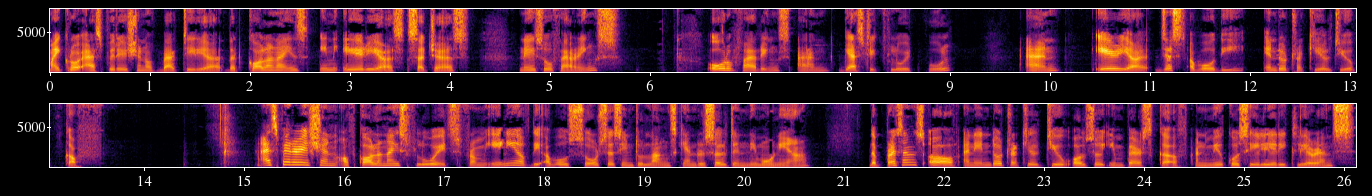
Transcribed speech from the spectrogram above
microaspiration of bacteria that colonize in areas such as nasopharynx, oropharynx and gastric fluid pool and area just above the endotracheal tube cuff. Aspiration of colonized fluids from any of the above sources into lungs can result in pneumonia. The presence of an endotracheal tube also impairs cuff and mucociliary clearance.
